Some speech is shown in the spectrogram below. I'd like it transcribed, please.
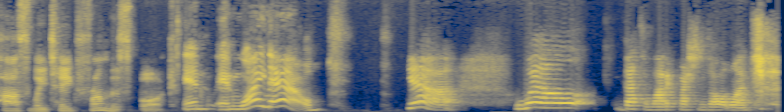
possibly take from this book, and and why now? Yeah, well, that's a lot of questions all at once.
